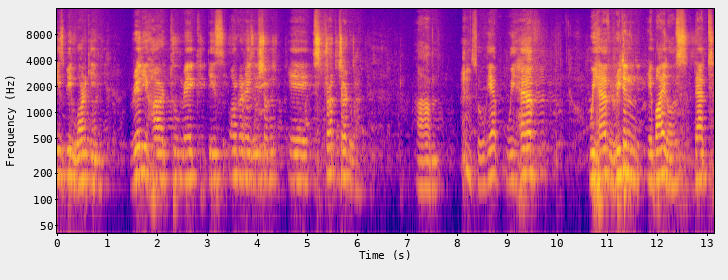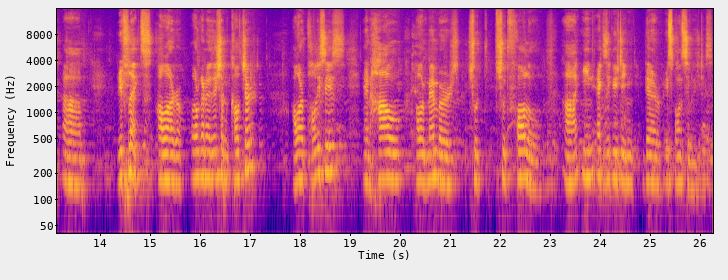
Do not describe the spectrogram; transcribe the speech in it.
has been working really hard to make this organization a structured one. Um, so we have we have we have written a bylaws that um, reflects our organization culture, our policies, and how our members should should follow uh, in executing their responsibilities.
